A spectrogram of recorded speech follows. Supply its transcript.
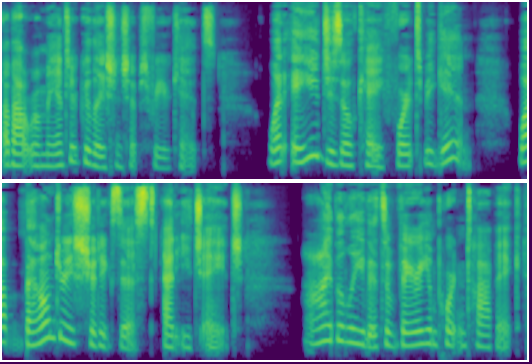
about romantic relationships for your kids? What age is okay for it to begin? What boundaries should exist at each age? I believe it's a very important topic.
